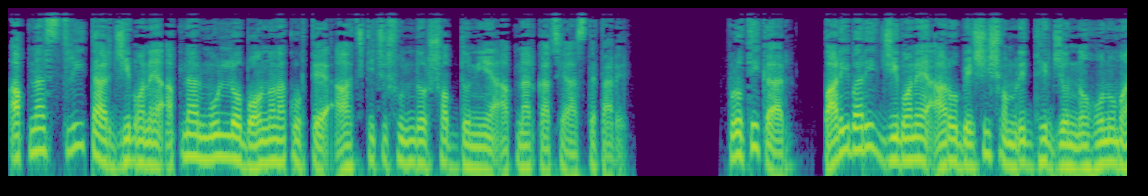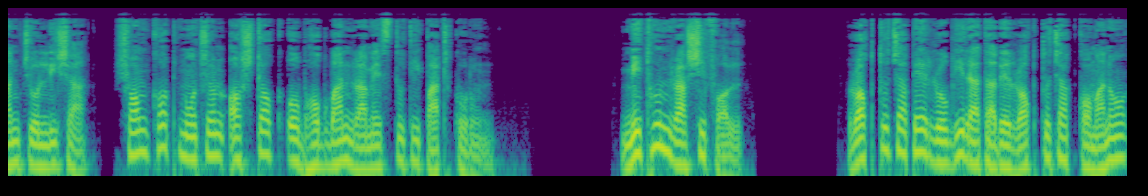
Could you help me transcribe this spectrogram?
আপনার স্ত্রী তার জীবনে আপনার মূল্য বর্ণনা করতে আজ কিছু সুন্দর শব্দ নিয়ে আপনার কাছে আসতে পারে। প্রতিকার, পারিবারিক জীবনে আরও বেশি সমৃদ্ধির জন্য হনুমান চল্লিশা, সংকট মোচন অষ্টক ও ভগবান রামের স্তুতি পাঠ করুন। মিথুন রাশিফল। রক্তচাপের রোগীরা তাদের রক্তচাপ কমানো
